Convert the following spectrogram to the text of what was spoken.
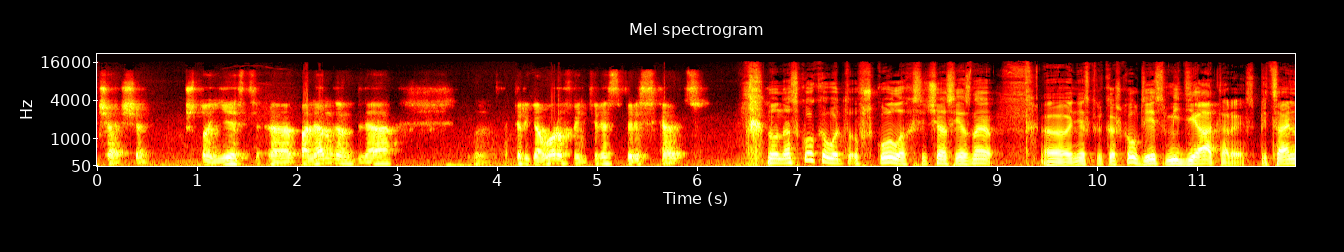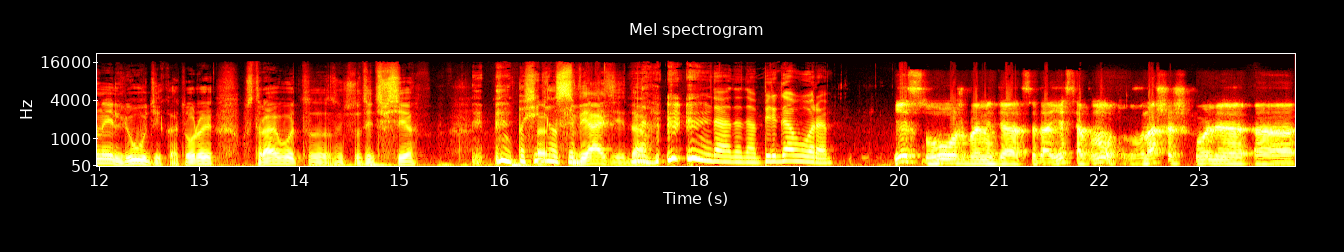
чаще, что есть э, полянка для переговоров и интересы пересекаются. Ну, насколько вот в школах сейчас, я знаю э, несколько школ, где есть медиаторы, специальные люди, которые устраивают э, значит, вот эти все Посиделки. связи, да. Да, да, да, переговоры. Есть служба медиации, да, есть... Ну, в нашей школе э,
